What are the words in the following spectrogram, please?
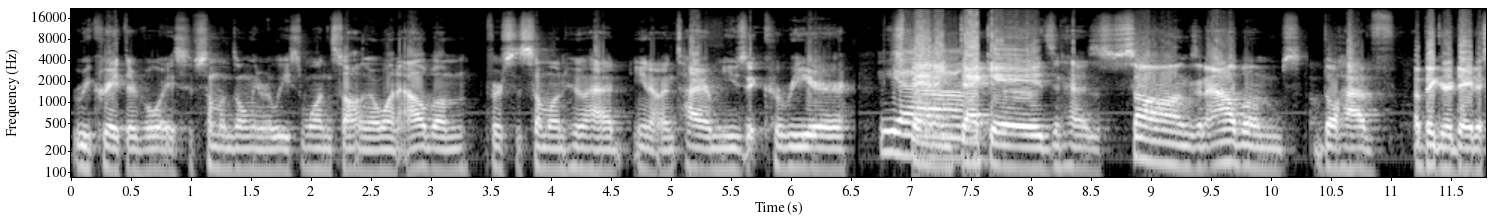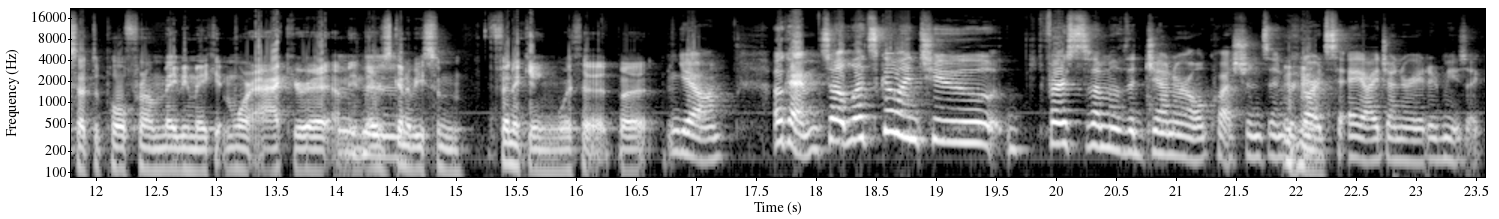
recreate their voice. If someone's only released one song or one album versus someone who had you know entire music career Yeah. spanning decades and has songs and albums, they'll have a bigger data set to pull from, maybe make it more accurate. I mean, there's Mm-hmm. going to be some finicking with it, but Yeah. Okay, so let's go into first some of the general questions in regards to AI generated music.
